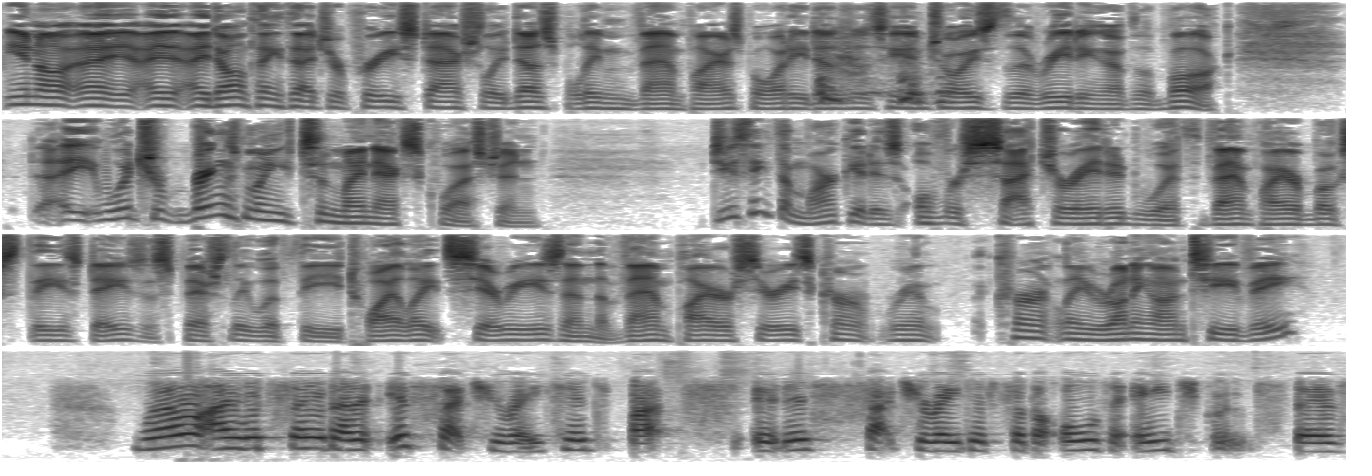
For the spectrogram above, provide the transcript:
you know, I, I don't think that your priest actually does believe in vampires, but what he does is he enjoys the reading of the book. Which brings me to my next question. Do you think the market is oversaturated with vampire books these days, especially with the Twilight series and the Vampire series current, currently running on TV? Well, I would say that it is saturated, but it is saturated for the older age groups. There's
